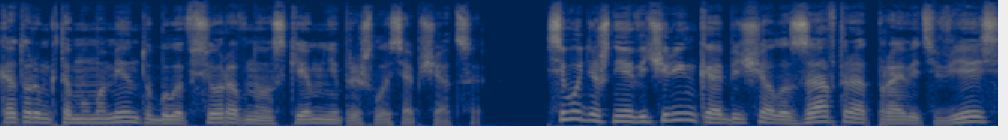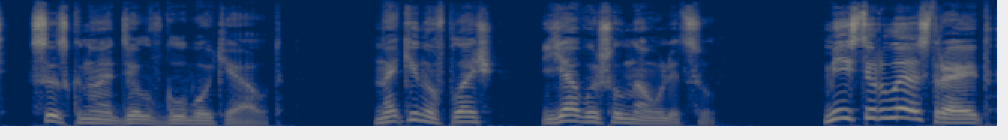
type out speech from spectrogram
которым к тому моменту было все равно, с кем мне пришлось общаться. Сегодняшняя вечеринка обещала завтра отправить весь сыскной отдел в глубокий аут. Накинув плащ, я вышел на улицу. «Мистер Лестрейд!»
